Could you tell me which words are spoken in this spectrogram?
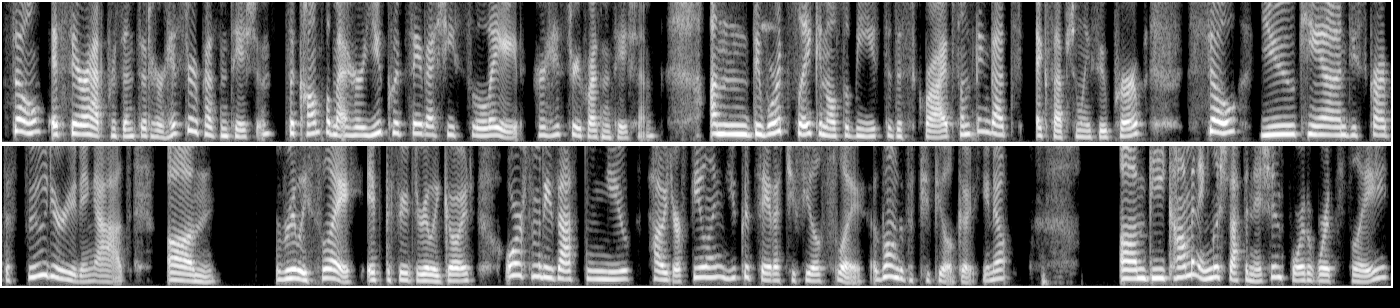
So, if Sarah had presented her history presentation, to compliment her, you could say that she slayed her history presentation. Um, the word slay can also be used to describe something that's exceptionally superb. So, you can describe the food you're eating as um, really slay if the food's really good. Or if somebody's asking you how you're feeling, you could say that you feel slay, as long as if you feel good, you know? Um, the common English definition for the word slay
